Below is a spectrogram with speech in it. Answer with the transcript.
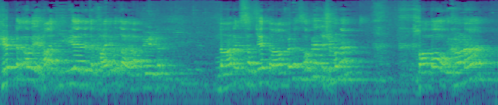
ਫਿੱਟ ਅਵੇਹਾ ਜੀਵਿਆ ਜਦ ਦਿਖਾਏ ਵਧਾਇਆ ਪੇਟ। ਨਾਨਕ ਸੱਚੇ ਨਾਮ ਬਿਨ ਸਭੇ ਦੁਸ਼ਮਣ। ਬਾਬਾ ਹੋਰ ਖਾਣਾ,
